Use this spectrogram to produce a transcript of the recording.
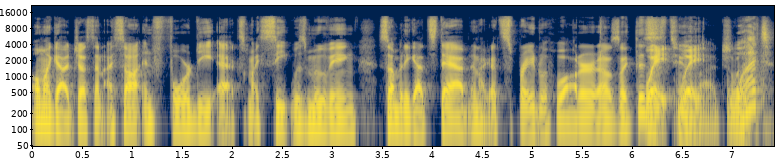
Oh my god, Justin, I saw it in 4DX. My seat was moving. Somebody got stabbed and I got sprayed with water. I was like, this wait, is too wait. much. Like, What?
